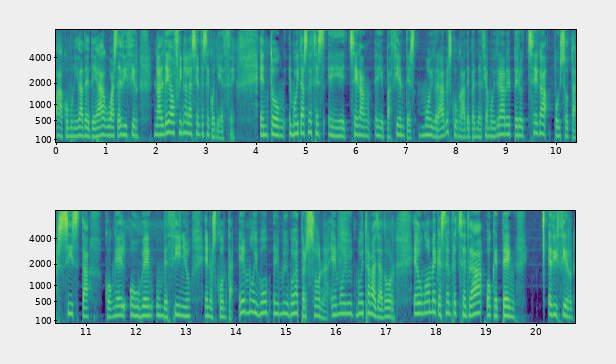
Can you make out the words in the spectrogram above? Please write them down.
a comunidade de Aguas, é dicir, na aldea ao final a xente se coñece. Entón, moitas veces eh, chegan eh, pacientes moi graves, cunha dependencia moi grave, pero chega pois o taxista con el ou ben un veciño e nos conta, é moi bo, é moi boa persona, é moi moi traballador, é un home que sempre che dá o que ten. É dicir,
